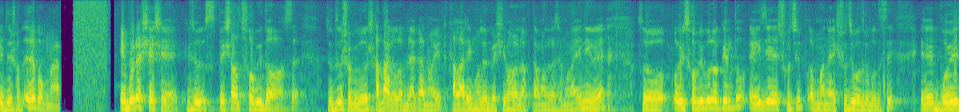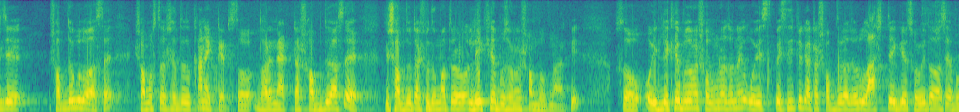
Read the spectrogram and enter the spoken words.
এ দিয়ে শব্দ, এরকম না। এই বইটার শেষে কিছু স্পেশাল ছবি দেওয়া আছে। যদিও ছবিগুলো সাদা গুলো ব্ল্যাক অ্যান্ড হোয়াইট কালারিং হলে বেশি ভালো লাগতো আমার কাছে মনে হয়। এনিওয়ে সো ওই ছবিগুলো কিন্তু এই যে সূচি মানে সূচিপত্র বলতেছি, এই যে বইয়ের যে শব্দগুলো আছে, সমস্ত সাথে কানেক্টেড সো ধরেন একটা শব্দ আছে, যে শব্দটা শুধুমাত্র লিখে বোঝানো সম্ভব না আর কি সো ওই লিখে বোঝানো সম্ভব না জন্য ওই স্পেসিফিক একটা শব্দটা জন্য লাস্টে গিয়ে ছবি দেওয়া আছে এবং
